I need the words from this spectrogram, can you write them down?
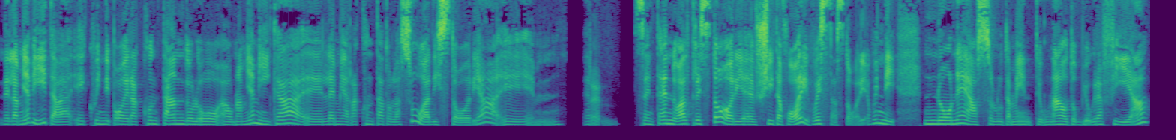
nella mia vita e quindi poi raccontandolo a una mia amica lei mi ha raccontato la sua di storia e sentendo altre storie è uscita fuori questa storia, quindi non è assolutamente un'autobiografia,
